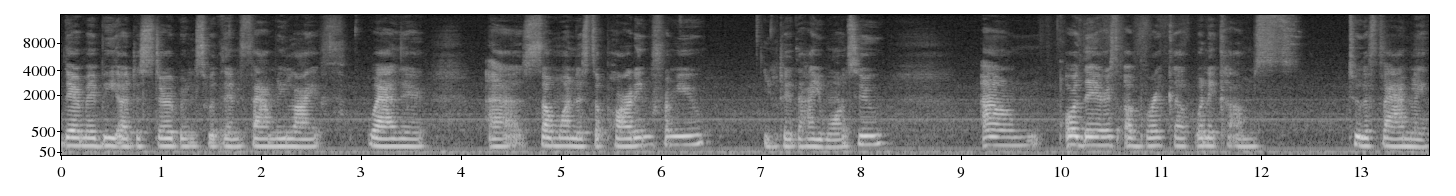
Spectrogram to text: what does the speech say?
there may be a disturbance within family life, whether uh, someone is departing from you, you can take that how you want to, um, or there's a breakup when it comes to the family.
